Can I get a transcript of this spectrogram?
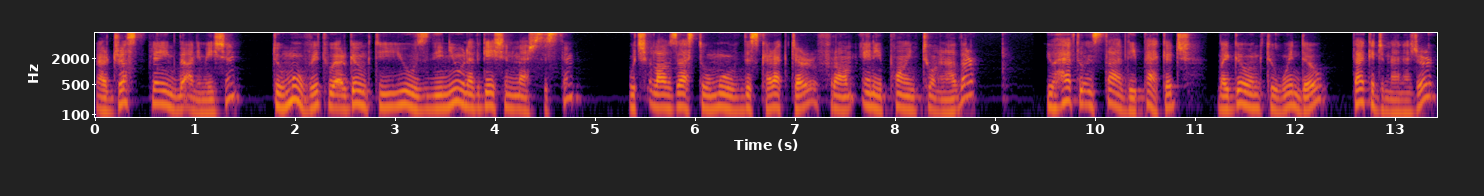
We are just playing the animation. To move it, we are going to use the new navigation mesh system, which allows us to move this character from any point to another. You have to install the package by going to Window, Package Manager,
